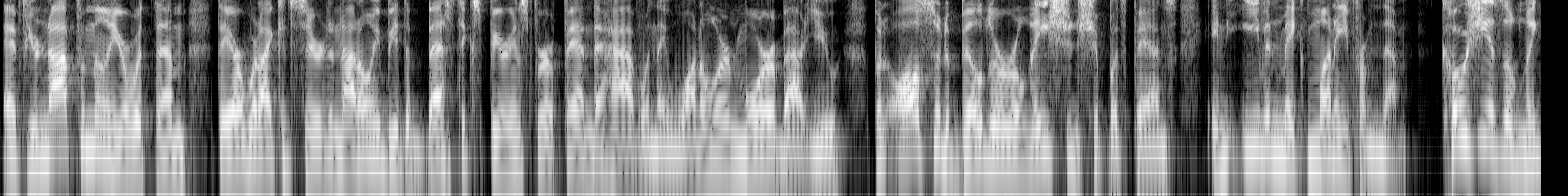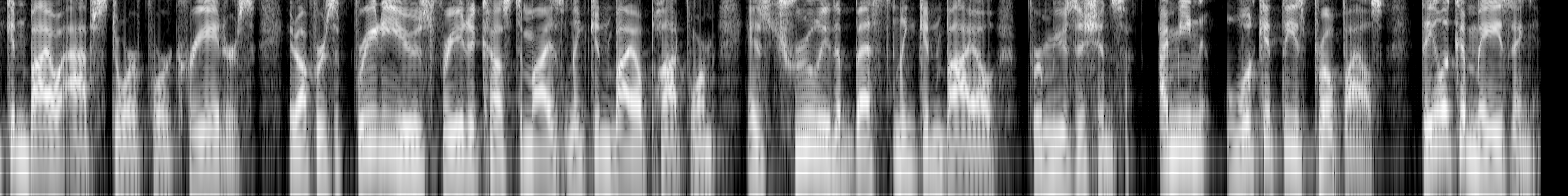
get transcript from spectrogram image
if you're not familiar with them, they are what I consider to not only be the best experience for a fan to have when they want to learn more about you, but also to build a relationship with fans and even make money from them. Koji is a link in bio app store for creators. It offers a free to use, free to customize link in bio platform and is truly the best link in bio for musicians. I mean look at these profiles, they look amazing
